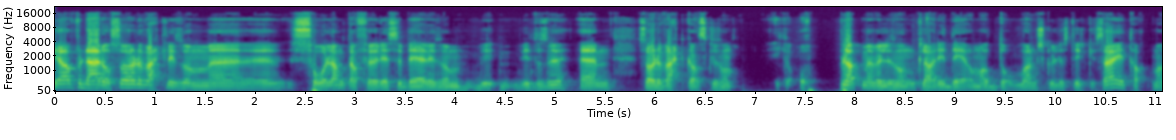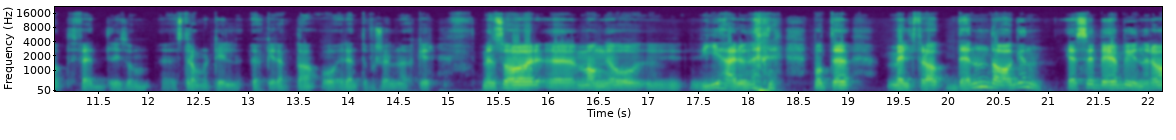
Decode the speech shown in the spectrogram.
Ja, for der også har det vært liksom eh, Så langt, da før ECB liksom begynte å snu, eh, så har det vært ganske sånn ikke opplagt, men veldig sånn klar idé om at dollaren skulle styrke seg i takt med at Fed liksom eh, strammer til, øker renta, og renteforskjellen øker. Men så har mange, og vi herunder, måtte meldt fra at den dagen ECB begynner å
